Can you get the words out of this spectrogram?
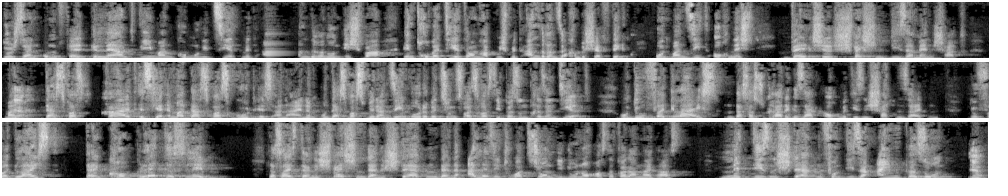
durch sein Umfeld gelernt, wie man kommuniziert mit anderen und ich war introvertierter und habe mich mit anderen Sachen beschäftigt und man sieht auch nicht, welche Schwächen dieser Mensch hat. Man, ja. Das, was strahlt, ist ja immer das, was gut ist an einem und das, was wir dann sehen oder beziehungsweise was die Person präsentiert. Und du vergleichst, und das hast du gerade gesagt, auch mit diesen Schattenseiten, du vergleichst dein komplettes Leben, das heißt deine Schwächen, deine Stärken, deine alle Situationen, die du noch aus der Vergangenheit hast, mit diesen Stärken von dieser einen Person, ja.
